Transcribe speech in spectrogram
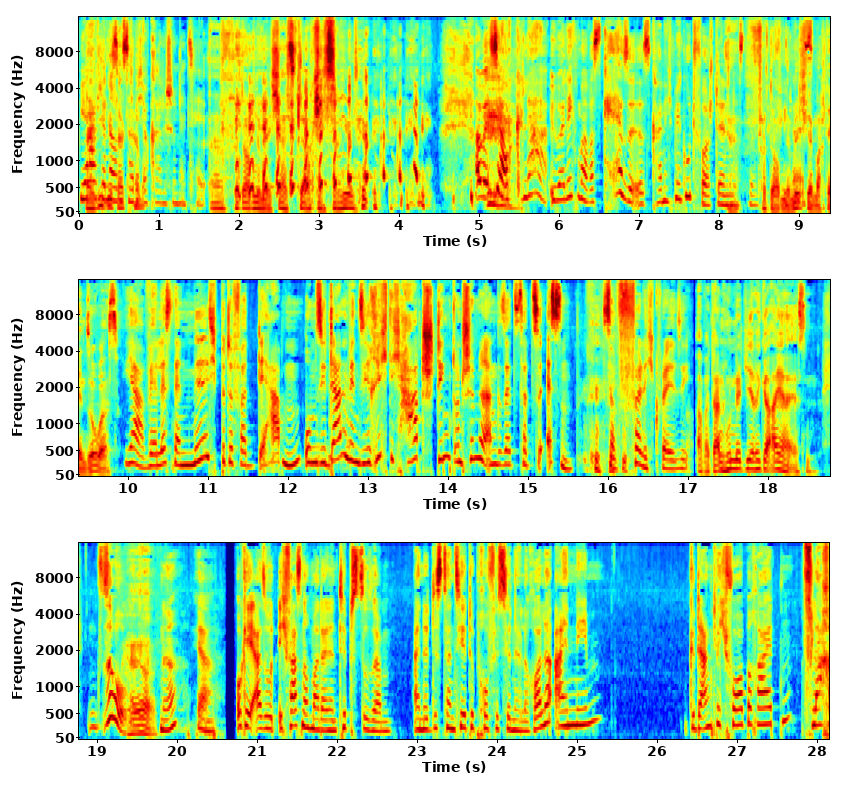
Ja, genau, das habe ich auch gerade schon erzählt. äh, verdorbene Milch, alles klar. Okay. Aber ist ja auch klar, überleg mal, was Käse ist. Kann ich mir gut vorstellen. der verdorbene Milch, wer macht denn sowas? Ja, wer lässt denn Milch bitte verderben, um sie dann, wenn sie richtig hart stinkt und Schimmel angesetzt hat, zu essen? Ist doch völlig crazy. Aber dann hundertjährige Eier essen. So, Ja, ja. ne? Ja. Okay, also ich fasse nochmal deine Tipps zusammen. Eine distanzierte professionelle Rolle einnehmen, gedanklich vorbereiten, flach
